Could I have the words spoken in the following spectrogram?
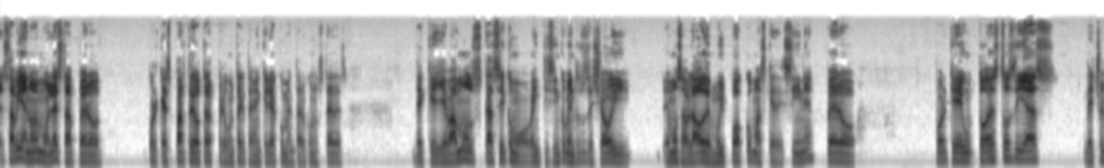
está bien, no me molesta, pero porque es parte de otra pregunta que también quería comentar con ustedes, de que llevamos casi como 25 minutos de show y hemos hablado de muy poco más que de cine, pero porque todos estos días, de hecho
